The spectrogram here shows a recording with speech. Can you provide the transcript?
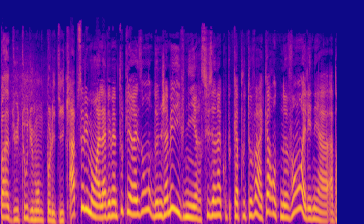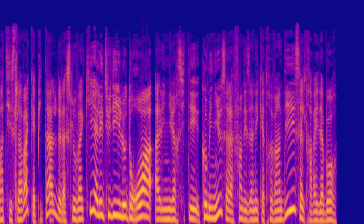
pas du tout du monde politique. Absolument, elle avait même toutes les raisons de ne jamais y venir. Susanna Kaputova a 49 ans, elle est née à Bratislava, capitale de la Slovaquie. Elle étudie le droit à l'université Comenius à la fin des années 90. Elle travaille d'abord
